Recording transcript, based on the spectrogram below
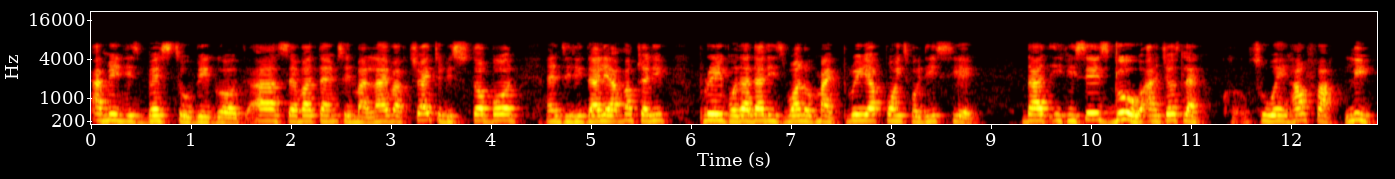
I mean, it's best to obey God. Ah, several times in my life, I've tried to be stubborn and dilly dally. I'm actually praying for that. That is one of my prayer points for this year. That if He says go, I just like, so wait, how far? Leap.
